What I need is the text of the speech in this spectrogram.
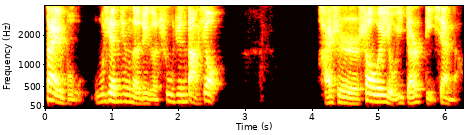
逮捕吴先清的这个苏军大校，还是稍微有一点底线的，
